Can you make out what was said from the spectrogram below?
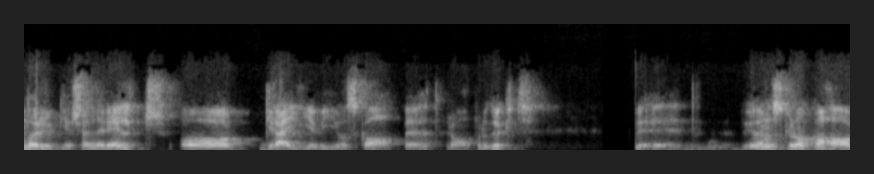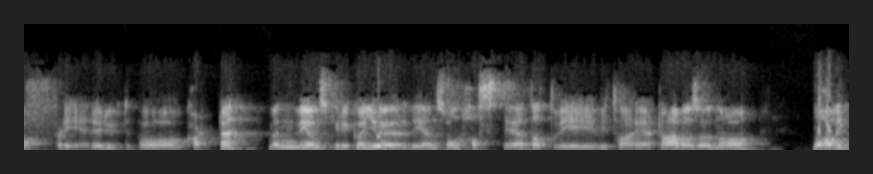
Norge generelt, og greier vi å skape et bra produkt? Vi ønsker nok å ha flere ruter på kartet, men vi ønsker ikke å gjøre det i en sånn hastighet at vi, vi tar helt av. Altså nå, nå, har vi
